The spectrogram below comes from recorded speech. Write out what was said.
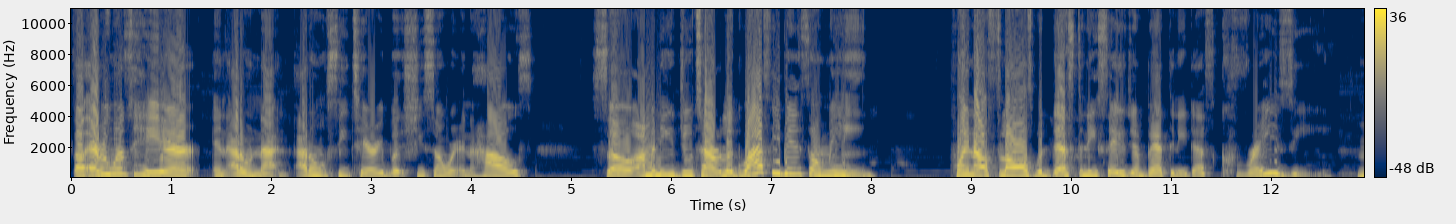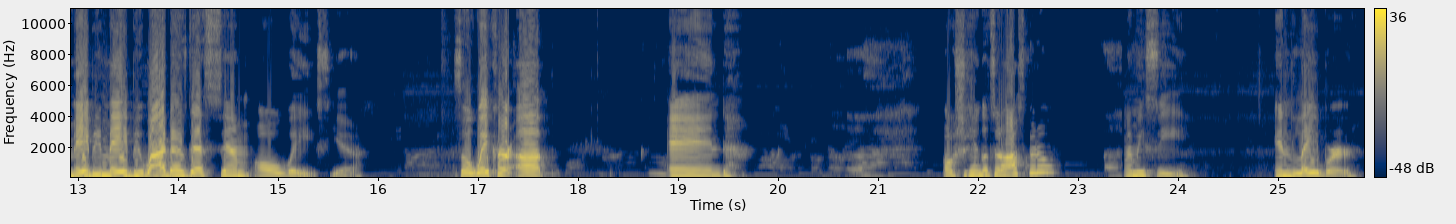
So everyone's here, and I don't not I don't see Terry, but she's somewhere in the house. So I'm gonna need you, Terry. Look, why is he being so mean? Point out flaws with Destiny, Sage, and Bethany. That's crazy. Maybe, maybe. Why does that sim always? Yeah. So wake her up and oh, she can't go to the hospital. Let me see. In labor,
